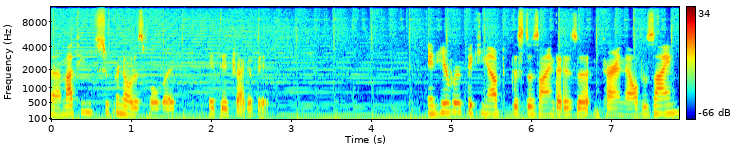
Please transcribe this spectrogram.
Uh, nothing super noticeable, but it did drag a bit. And here we're picking up this design that is an entire nail design.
